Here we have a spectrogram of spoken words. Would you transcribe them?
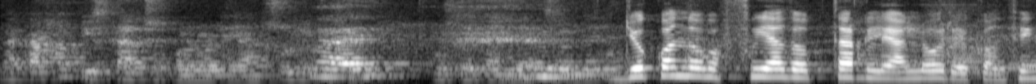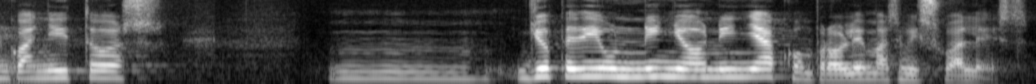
La caja pistacho colorea, jatzen, Yo cuando fui a adoptarle a Lore con cinco añitos, mm, yo pedí un niño o niña con problemas visuales,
